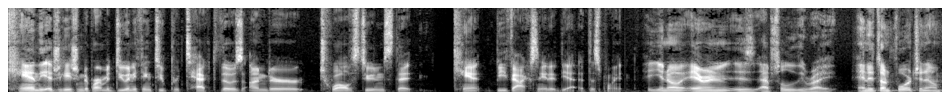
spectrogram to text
can the education department do anything to protect those under 12 students that can't be vaccinated yet at this point? You know, Erin is absolutely right. And it's unfortunate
